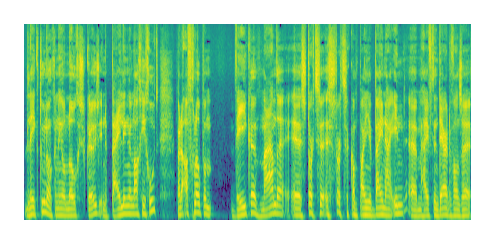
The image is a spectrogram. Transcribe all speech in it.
leek toen ook een heel logische keuze. In de peilingen lag hij goed. Maar de afgelopen weken, maanden uh, stort, zijn, stort zijn campagne bijna in. Um, hij heeft een derde van zijn,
